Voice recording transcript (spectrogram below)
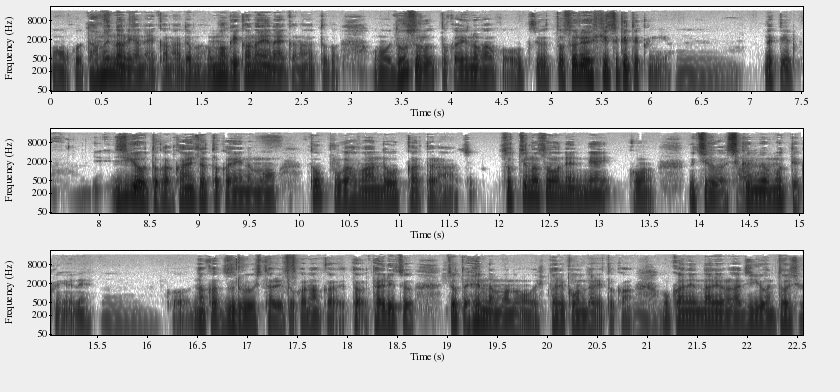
う、もうこれダメになるんやないかな、でもうまくいかないんやないかなとか、もうどうするとかいうのがこう、ずっとそれを引きつけていくんよ。うん。だけど事業とか会社とかいうのも、トップが不安で大きかったら、そそっちの想念に、こう、宇宙が仕組みを持っていくんよね。うんこうなんかズルをしたりとか、なんかた対立、ちょっと変なものを引っ張り込んだりとか、お金になるような事業に投資、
